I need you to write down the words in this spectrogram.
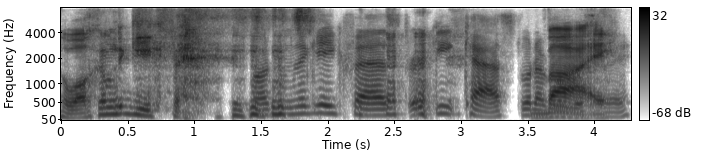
welcome to Geek Fest. Welcome to Geek Fest or Geekcast, whatever. you Bye. say.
